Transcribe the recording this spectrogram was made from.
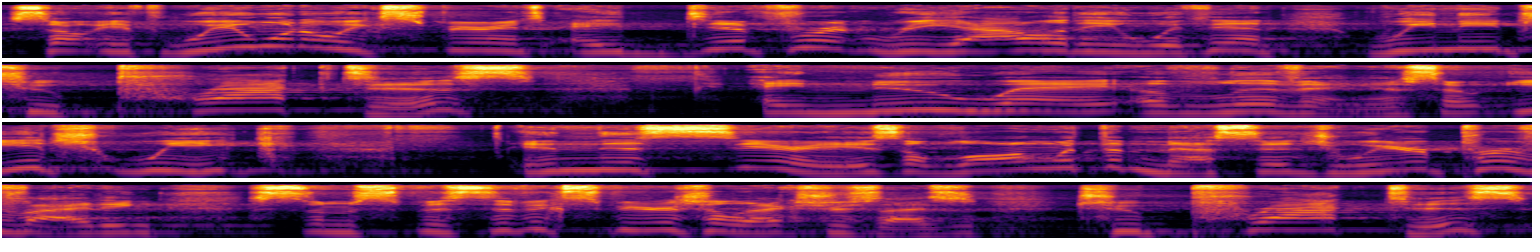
So, if we want to experience a different reality within, we need to practice a new way of living. And so, each week, in this series, along with the message, we are providing some specific spiritual exercises to practice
